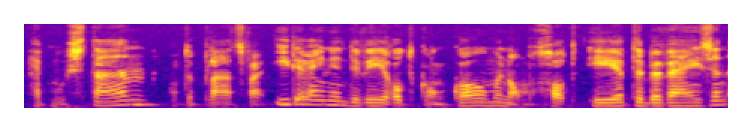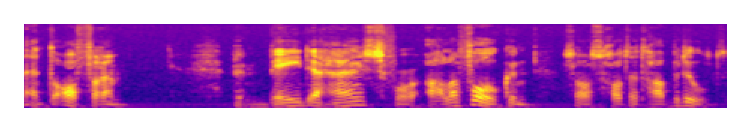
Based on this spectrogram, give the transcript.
Het moest staan op de plaats waar iedereen in de wereld kon komen om God eer te bewijzen en te offeren. Een bedehuis voor alle volken, zoals God het had bedoeld.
